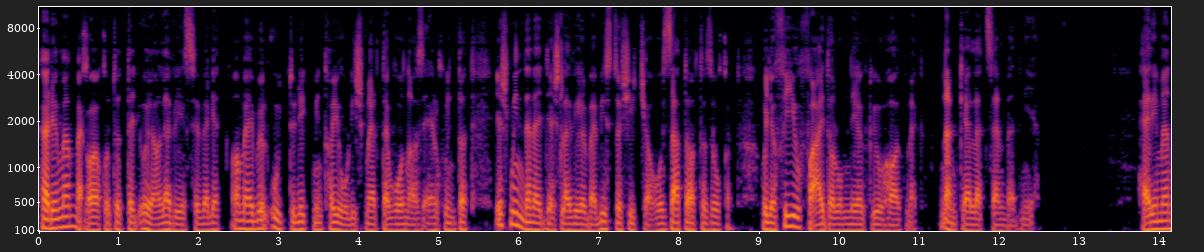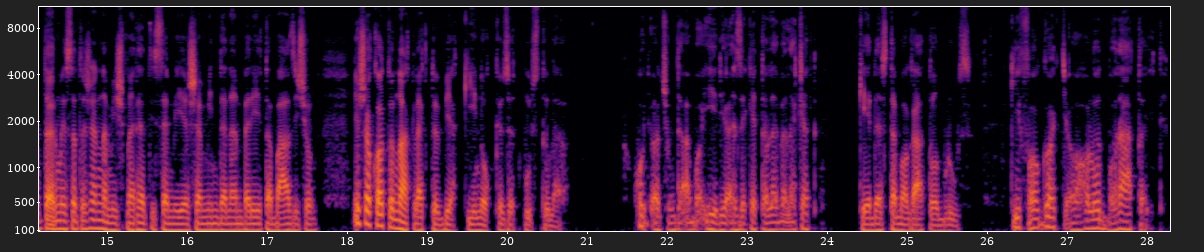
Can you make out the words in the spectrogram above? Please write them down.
Harryman megalkotott egy olyan levélszöveget, amelyből úgy tűnik, mintha jól ismerte volna az elhunytat, és minden egyes levélbe biztosítsa a hozzátartozókat, hogy a fiú fájdalom nélkül halt meg, nem kellett szenvednie. Harryman természetesen nem ismerheti személyesen minden emberét a bázison, és a katonák legtöbbjek kínok között pusztul el. Hogy a csodába írja ezeket a leveleket? kérdezte magától Bruce. Kifaggatja a halott barátait?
